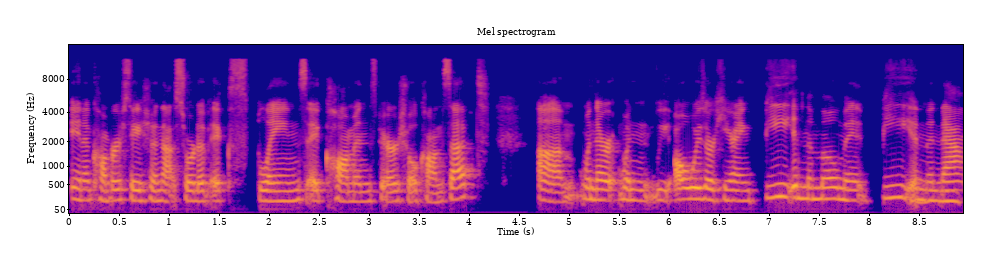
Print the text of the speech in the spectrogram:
in a conversation that sort of explains a common spiritual concept. Um, when they're when we always are hearing be in the moment, be in the mm-hmm. now,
